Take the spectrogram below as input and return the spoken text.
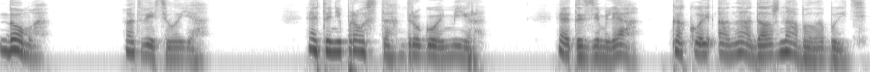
«Дома», – ответила я. «Это не просто другой мир. Это земля, какой она должна была быть.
